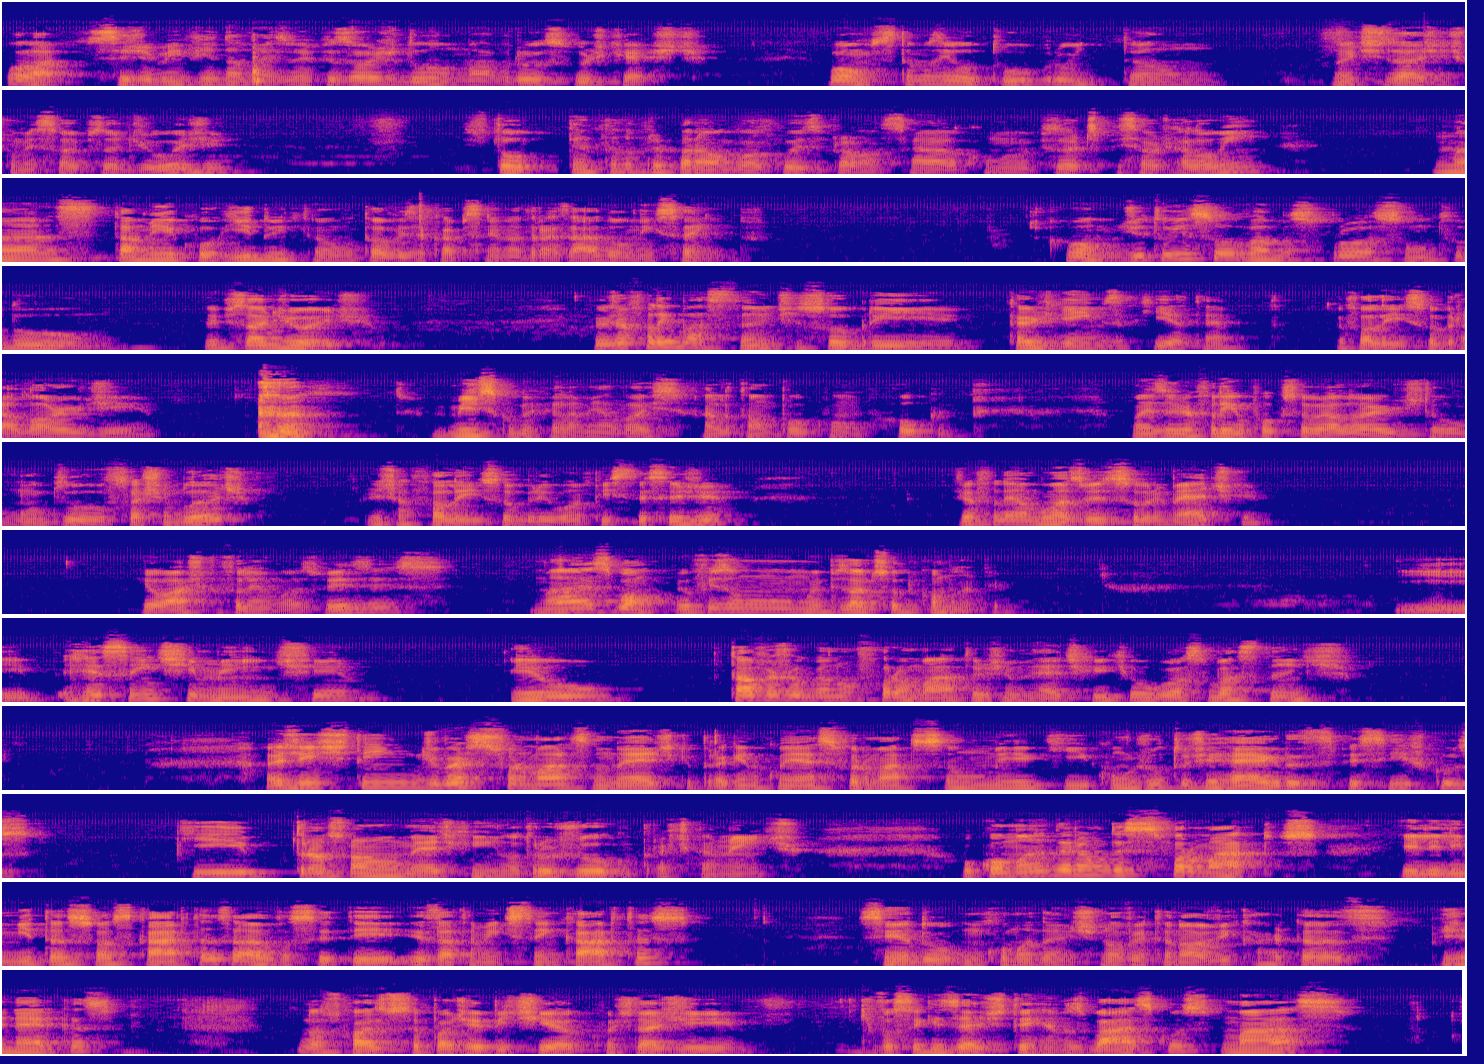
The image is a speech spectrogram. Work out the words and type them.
Olá, seja bem-vindo a mais um episódio do Mavrus Podcast. Bom, estamos em outubro, então antes da gente começar o episódio de hoje, estou tentando preparar alguma coisa para lançar como um episódio especial de Halloween, mas está meio corrido, então talvez acabe saindo atrasado ou nem saindo. Bom, dito isso, vamos para o assunto do episódio de hoje. Eu já falei bastante sobre card games aqui até. Eu falei sobre a lore de... Me desculpe pela minha voz, ela tá um pouco rouca. Mas eu já falei um pouco sobre a lore do mundo do Flash and Blood. Já falei sobre One Piece TCG. Já falei algumas vezes sobre Magic. Eu acho que eu falei algumas vezes. Mas, bom, eu fiz um episódio sobre Commander. E recentemente eu estava jogando um formato de Magic que eu gosto bastante. A gente tem diversos formatos no Magic. Para quem não conhece, formatos são meio que conjuntos de regras específicos que transformam o Magic em outro jogo, praticamente. O Commander é um desses formatos. Ele limita suas cartas a você ter exatamente 100 cartas, sendo um comandante 99 cartas genéricas, nas quais você pode repetir a quantidade de, que você quiser de terrenos básicos, mas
